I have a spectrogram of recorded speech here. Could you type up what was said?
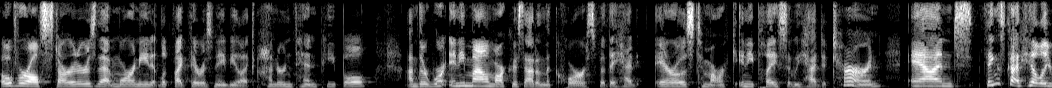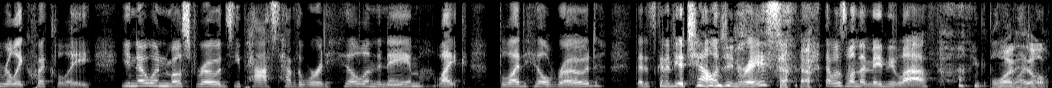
Overall starters that morning, it looked like there was maybe like 110 people. Um, there weren't any mile markers out on the course, but they had arrows to mark any place that we had to turn. And things got hilly really quickly. You know, when most roads you pass have the word hill in the name, like Blood Hill Road, that it's going to be a challenging race. that was one that made me laugh. Blood, Blood Hill. Hill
